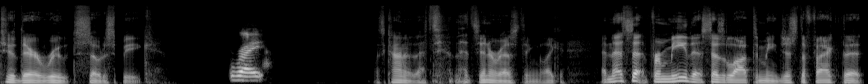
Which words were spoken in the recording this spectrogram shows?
to their roots, so to speak. Right. That's kind of that's that's interesting. Like, and that's that for me. That says a lot to me. Just the fact that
